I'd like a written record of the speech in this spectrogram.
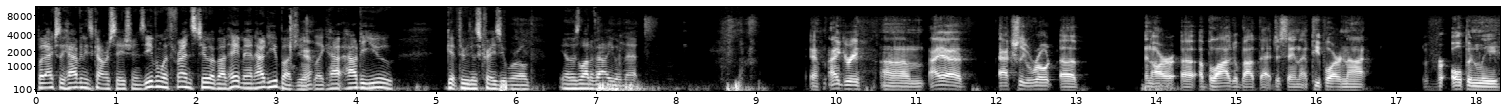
But actually having these conversations, even with friends too, about hey man, how do you budget? Yeah. Like how how do you get through this crazy world? You know, there's a lot of value in that. Yeah, I agree. Um, I uh, actually wrote a an our uh, a blog about that, just saying that people are not openly,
